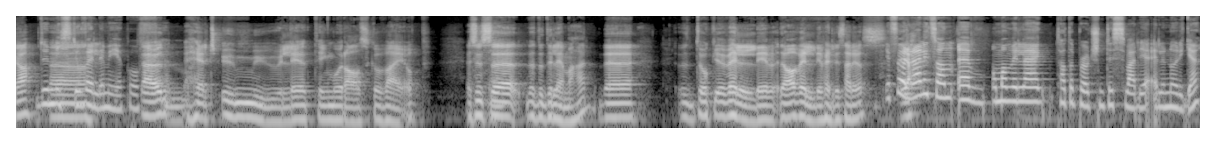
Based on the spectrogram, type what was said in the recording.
Ja, du mister jo eh, veldig mye på Det er jo en helt umulig ting moralsk å veie opp. Jeg syns dette dilemmaet her det tok veldig Det var veldig, veldig seriøst. Jeg føler Ja. det er litt sånn eh, om man ville tatt approachen til Sverige eller Norge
